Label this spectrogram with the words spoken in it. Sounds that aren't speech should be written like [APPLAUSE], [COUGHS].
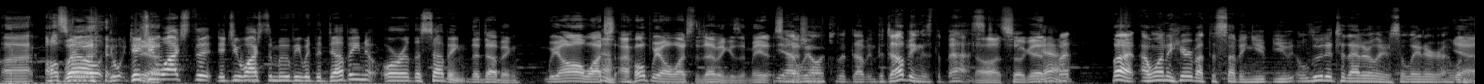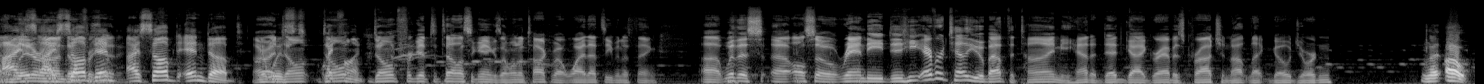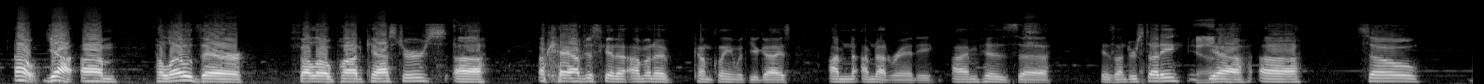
Uh, also, Well, [LAUGHS] d- did Yeah. you watch the Did you watch the movie with the dubbing or the subbing? the dubbing? We all watched. I hope we all watched the dubbing because it made it Yeah, special. we all watched the dubbing. The dubbing is the best. oh, it's so good. Yeah. But but I want to hear about the subbing. You you alluded to that earlier, so later. I wanna- Yeah. I, later I on, don't subbed and forget. I subbed and dubbed. All right, It was don't quite don't fun. don't forget to tell us again because I want to talk about why that's even a thing. Uh, with us uh, also, Randy. Did he ever tell you about the time he had a dead guy grab his crotch and not let go, Jordan? Uh, Oh, oh, yeah. Um, hello there, fellow podcasters. Uh, okay, I'm just gonna I'm gonna come clean with you guys. I'm n- I'm not Randy. I'm his uh, his understudy. Yeah. Yeah. Uh, so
